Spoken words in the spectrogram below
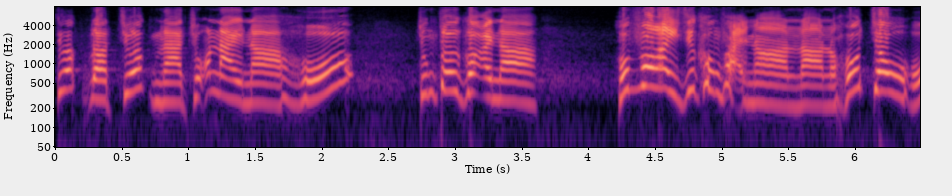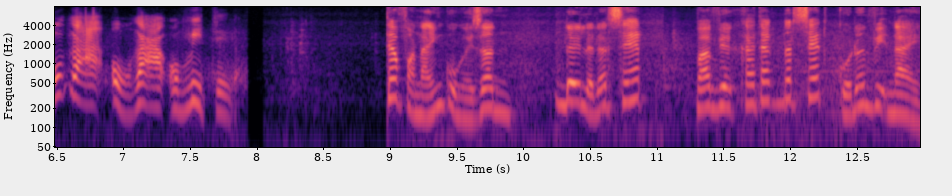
Trước đợt trước là chỗ này là hố chúng tôi gọi là hố voi chứ không phải là là, là hố trâu, hố gà, ổ gà, ổ vịt gì. Theo phản ánh của người dân, đây là đất sét và việc khai thác đất sét của đơn vị này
